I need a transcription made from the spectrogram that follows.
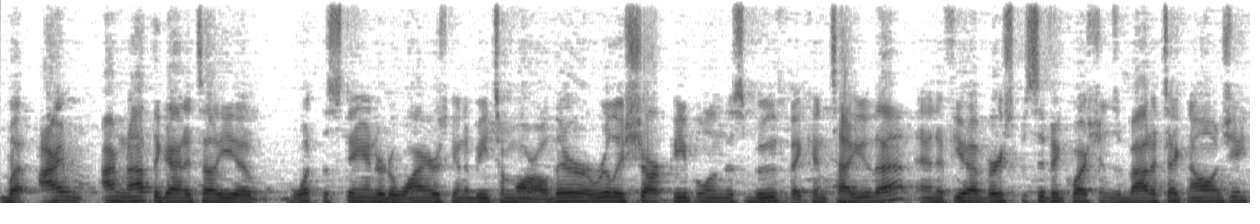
But I'm I'm not the guy to tell you what the standard of wire is going to be tomorrow. There are really sharp people in this booth that can tell you that. And if you have very specific questions about a technology,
